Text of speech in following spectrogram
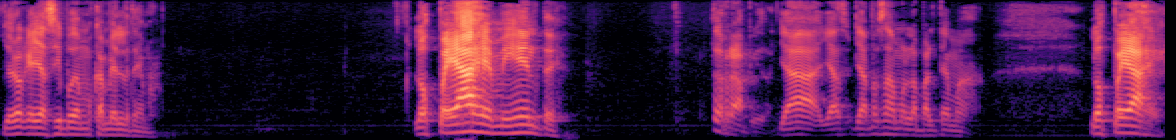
Yo creo que ya sí podemos cambiar de tema. Los peajes, mi gente. Esto es rápido. Ya, ya, ya pasamos la parte más. Los peajes.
